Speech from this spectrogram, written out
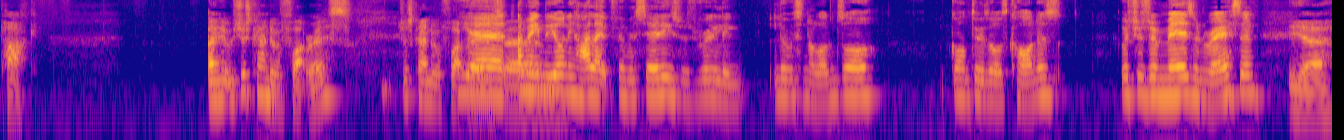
pack. And it was just kind of a flat race, just kind of a flat race. Yeah, race. I mean, the um, only highlight for Mercedes was really Lewis and Alonso going through those corners, which was amazing racing. Yeah,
